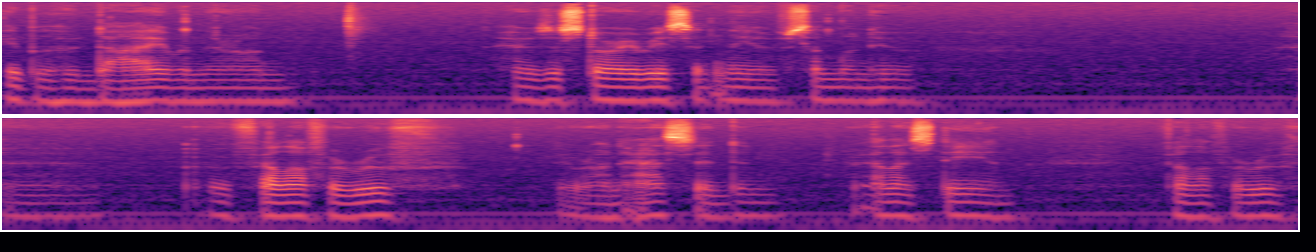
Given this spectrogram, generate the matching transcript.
people who die when they're on. There was a story recently of someone who uh, who fell off a roof. They were on acid and LSD and fell off a roof.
